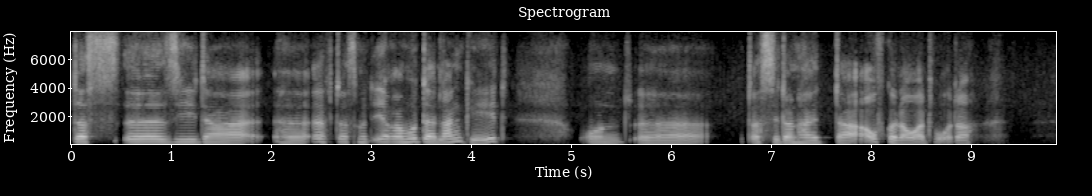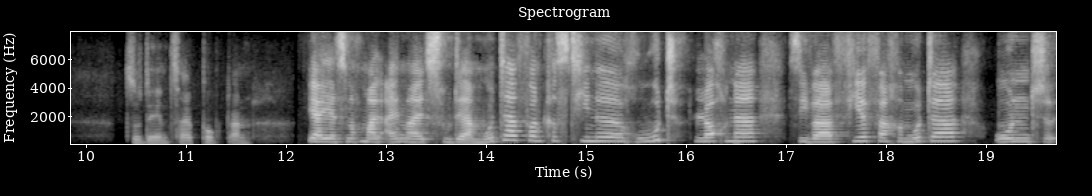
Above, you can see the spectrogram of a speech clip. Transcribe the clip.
dass äh, sie da äh, öfters mit ihrer Mutter lang geht und äh, dass sie dann halt da aufgelauert wurde. Zu dem Zeitpunkt dann. Ja, jetzt noch mal einmal zu der Mutter von Christine, Ruth Lochner. Sie war vierfache Mutter und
